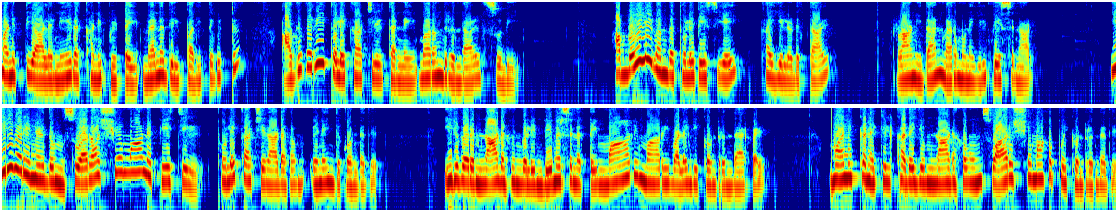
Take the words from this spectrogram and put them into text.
மணித்தியால நேர கணிப்பீட்டை மனதில் பதித்துவிட்டு அதுவரை தொலைக்காட்சியில் தன்னை மறந்திருந்தாள் சுதி. அவ்வேளை வந்த தொலைபேசியை கையில் எடுத்தாள். ராணிதான் மறுமுனையில் பேசினாள். இருவரினதும் சுவாரஸ்யமான பேச்சில் தொலைக்காட்சி நாடகம் இணைந்து கொண்டது. இருவரும் நாடகங்களின் விமர்சனத்தை மாறி மாறி வழங்கிக் கொண்டிருந்தார்கள். மணிக்கணக்கில் கதையும் நாடகமும் சுவாரஸ்யமாக போய்க் கொண்டிருந்தது.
